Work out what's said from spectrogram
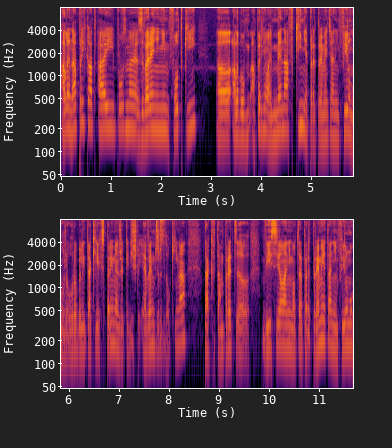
ale napríklad aj povedzme zverejnením fotky uh, alebo a pri ňom aj mena v kine pred premietaním filmu, že urobili taký experiment, že keď išli Avengers do kina, tak tam pred uh, vysielaním, teda pred premietaním filmu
